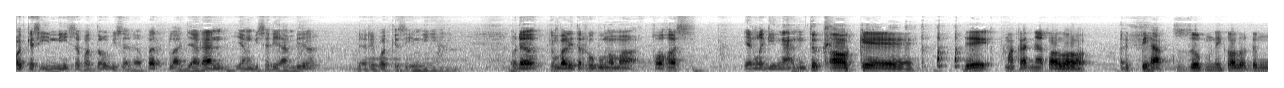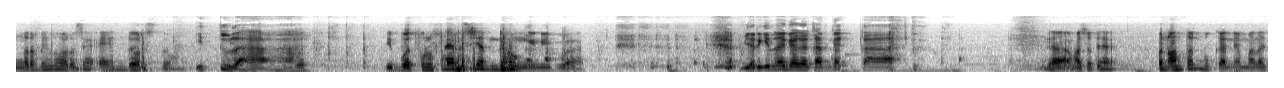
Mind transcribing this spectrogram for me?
podcast ini siapa tahu bisa dapat pelajaran yang bisa diambil dari podcast ini. Udah kembali terhubung sama co-host yang lagi ngantuk. Oke. Jadi makanya kalau di pihak Zoom nih kalau denger nih lo harusnya endorse dong. Itulah. Buat dibuat full version dong ini gua. Biar kita gak ngekat-ngekat. Enggak, maksudnya penonton bukannya malah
